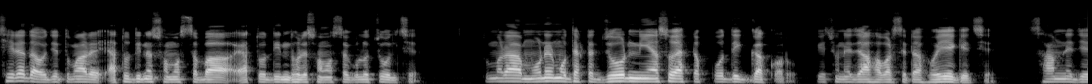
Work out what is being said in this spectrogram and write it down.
ছেড়ে দাও যে তোমার এতদিনের সমস্যা বা এতদিন ধরে সমস্যাগুলো চলছে। তোমরা মনের মধ্যে একটা জোর নিয়ে আসো, একটা প্রতিজ্ঞা করো, পেছনে যা হবার সেটা হয়ে গেছে। সামনে যে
